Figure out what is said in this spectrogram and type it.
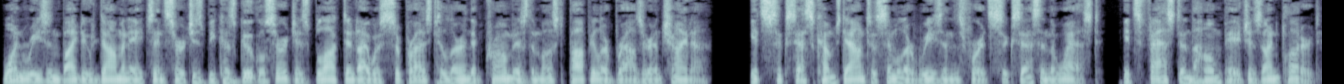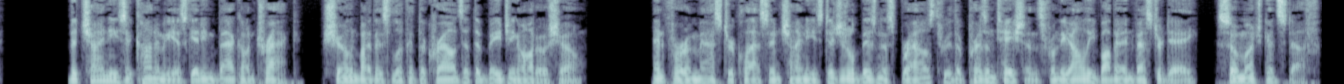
One reason Baidu dominates in search is because Google search is blocked and I was surprised to learn that Chrome is the most popular browser in China. Its success comes down to similar reasons for its success in the West, it's fast and the homepage is uncluttered. The Chinese economy is getting back on track, shown by this look at the crowds at the Beijing Auto Show. And for a masterclass in Chinese digital business browse through the presentations from the Alibaba Investor Day, so much good stuff.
